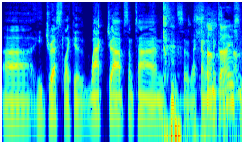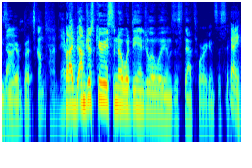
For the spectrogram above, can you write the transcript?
Uh, he dressed like a whack job sometimes, and so that kind of makes Sometimes. it easier. But Sometimes. but I, I'm just curious to know what DeAngelo Williams' stats were against the Saints. Okay.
